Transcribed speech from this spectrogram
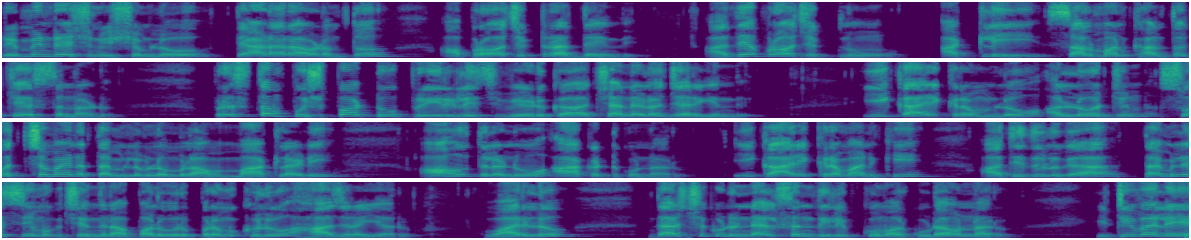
రెమ్యునరేషన్ విషయంలో తేడా రావడంతో ఆ ప్రాజెక్ట్ రద్దయింది. అదే ప్రాజెక్ట్ను అట్లీ సల్మాన్ ఖాన్తో చేస్తున్నాడు. ప్రస్తుతం పుష్ప టూ ప్రీ రిలీజ్ వేడుక చెన్నైలో జరిగింది. ఈ కార్యక్రమంలో అల్లు అర్జున్ స్వచ్ఛమైన తమిళంలో మాట్లాడి ఆహుతులను ఆకట్టుకున్నారు. ఈ కార్యక్రమానికి అతిథులుగా తమిళ సీమకు చెందిన పలువురు ప్రముఖులు హాజరయ్యారు. వారిలో దర్శకుడు నెల్సన్ దిలీప్ కుమార్ కూడా ఉన్నారు. ఇటీవలే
